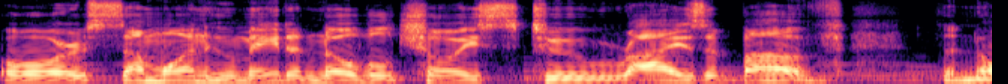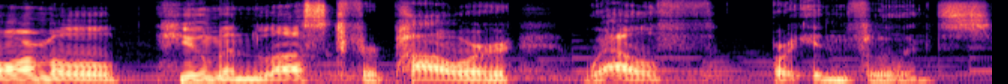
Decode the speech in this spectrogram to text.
or someone who made a noble choice to rise above the normal human lust for power, wealth, or influence.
